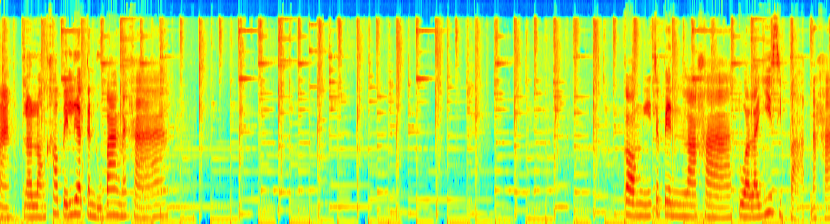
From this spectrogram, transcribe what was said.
มา เราลองเข้าไปเลือกกันดูบ้างนะคะกองนี้จะเป็นราคาตัวละ 20 บาทนะคะ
